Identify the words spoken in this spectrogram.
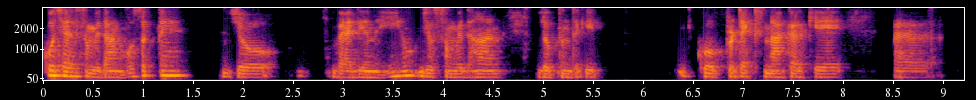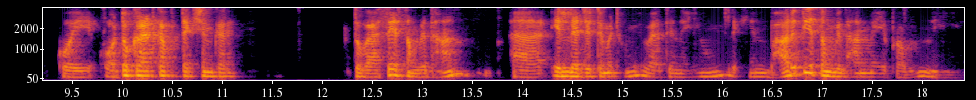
कुछ ऐसे संविधान हो सकते हैं जो वैध नहीं हो जो संविधान लोकतंत्र की को प्रोटेक्ट ना करके आ, कोई ऑटोक्रेट का प्रोटेक्शन करे। तो वैसे संविधान इलेजिटिमेट होंगे वैसे नहीं होंगे लेकिन भारतीय संविधान में ये प्रॉब्लम नहीं है।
